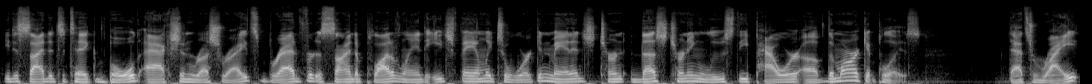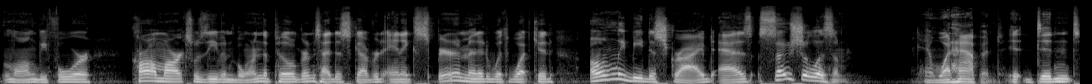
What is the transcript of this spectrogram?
He decided to take bold action, Rush writes. Bradford assigned a plot of land to each family to work and manage, turn, thus turning loose the power of the marketplace. That's right. Long before Karl Marx was even born, the Pilgrims had discovered and experimented with what could only be described as socialism. And what happened? It didn't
